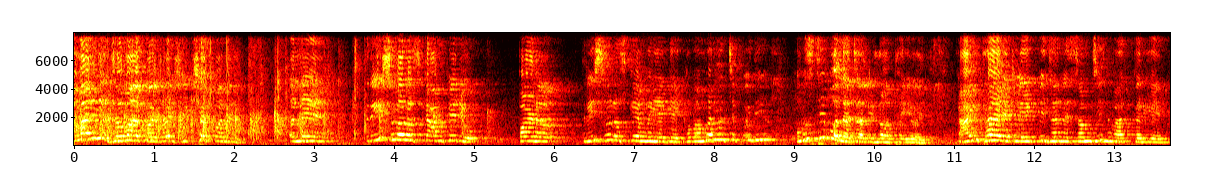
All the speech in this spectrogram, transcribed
અમારી જમાત હોય ભાઈ, શિક્ષકોની. અને ત્રીસ વર્ષ કામ કર્યું, પણ ત્રીસ વર્ષ કેમ વહી ગઈ ખબર? અમારી કોઈ દિવસ મસ્તી બોલાચાલી ન થઈ હોય. કાંઈ થાય એટલે એકબીજાને સમજીને વાત કરીએ,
